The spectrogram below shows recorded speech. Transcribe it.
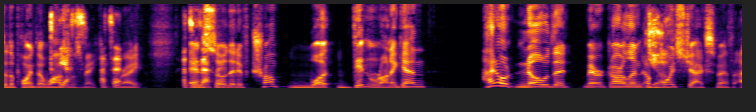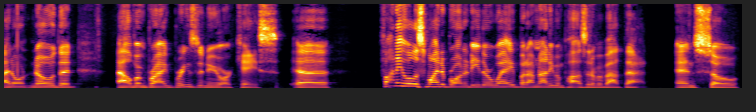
to the point that Woz yes, was making, right? That's and exactly. so that if Trump what didn't run again, I don't know that Merrick Garland appoints yeah. Jack Smith. I don't know that Alvin Bragg brings the New York case. Uh, Fani Willis might have brought it either way, but I'm not even positive about that. And so,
